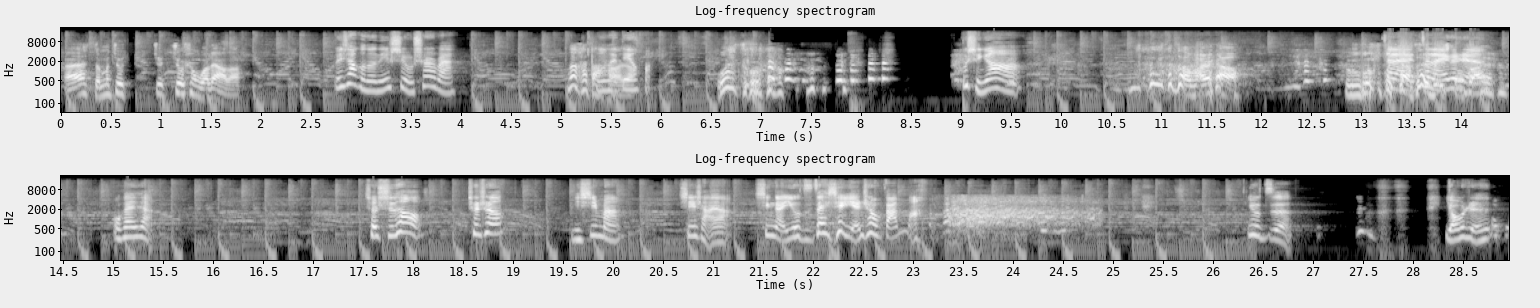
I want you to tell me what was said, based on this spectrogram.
哎，怎么就就就剩我俩了？微笑可能临时有事儿吧。那还打啥电话。我也走了。不行啊。那咋玩啊？再来再来一个人，我看一下。小石头，车车。你信吗？信啥呀？性感柚子在线演唱斑马。柚子 摇人。我不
